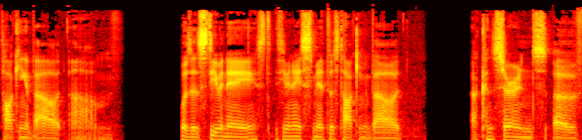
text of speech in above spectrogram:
talking about um, was it Stephen A. Stephen A. Smith was talking about uh, concerns of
